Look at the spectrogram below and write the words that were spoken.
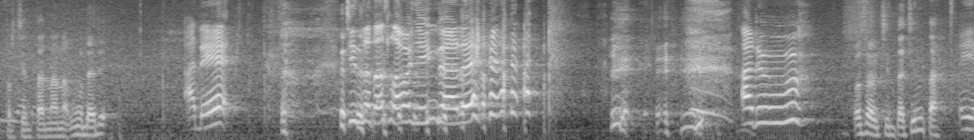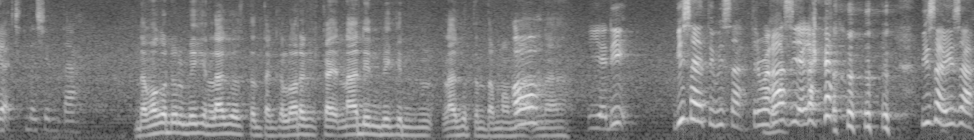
percintaan anak muda deh. adek cinta tak selamanya indah adek aduh Oh soal cinta-cinta. iya cinta-cinta Nggak mau dulu bikin lagu tentang keluarga kayak Nadine bikin lagu tentang mama. Oh. Nah, Iya di bisa itu bisa. Terima kasih ya kak. bisa bisa.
